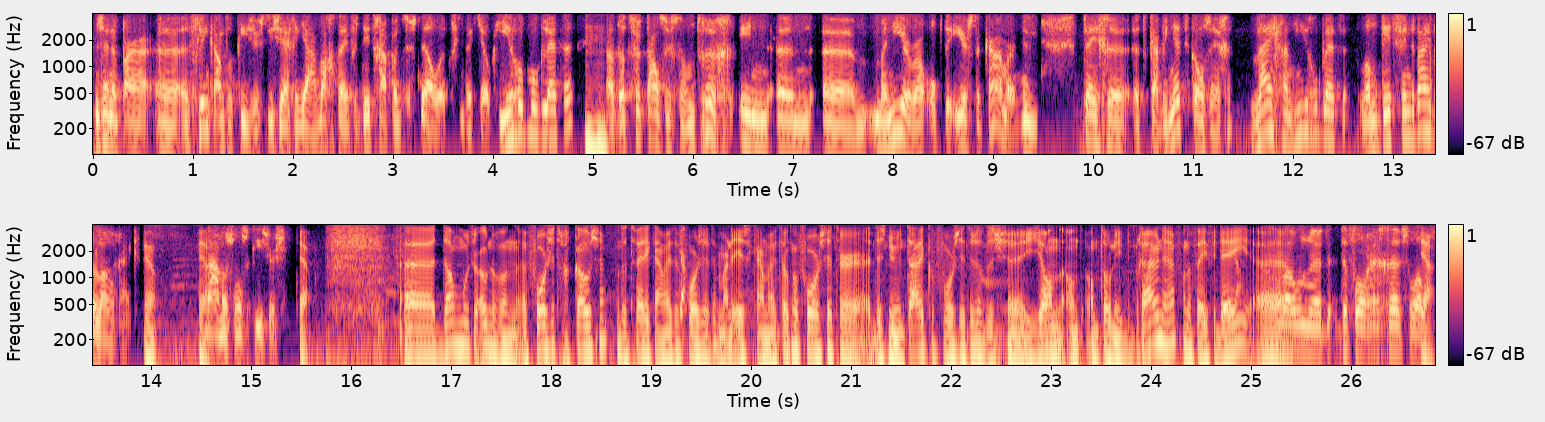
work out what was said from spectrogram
Er zijn een paar, een flink aantal kiezers die zeggen: ja, wacht even, dit gaat me te snel. Ik vind dat je ook hierop moet letten. Mhm. Nou, dat vertaalt zich dan terug in een manier waarop de Eerste Kamer nu tegen het kabinet kan zeggen: wij gaan hierop letten, want dit vinden wij belangrijk. Ja ja. namens onze kiezers. Ja. Uh, dan moet er ook nog een voorzitter gekozen. Want de Tweede Kamer heeft een voorzitter, maar de Eerste Kamer heeft ook een voorzitter. Er is nu een tijdelijke voorzitter, dat is uh, Jan Antoni de Bruin hè, van de VVD. Ja, gewoon de, de, vorige, zoals, ja,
